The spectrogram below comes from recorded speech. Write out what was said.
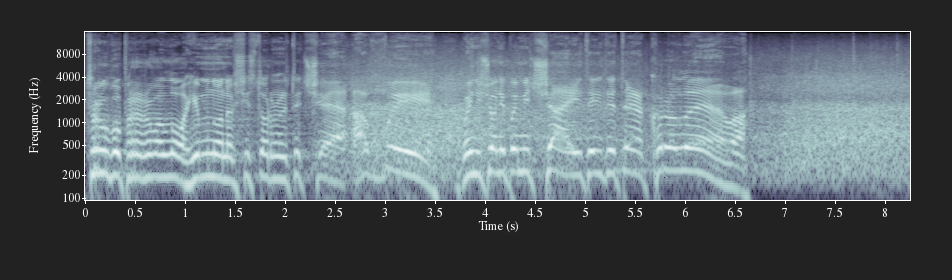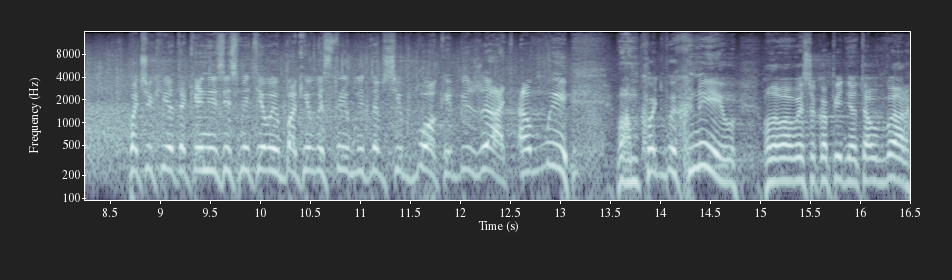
Трубу прорвало, гімно на всі сторони тече, а ви, ви нічого не помічаєте, йдете як королева. Пачуки таке зі сміттєвих баків вистрибують на всі боки, біжать, а ви, вам хоч би хнив. Голова високо піднята вверх,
